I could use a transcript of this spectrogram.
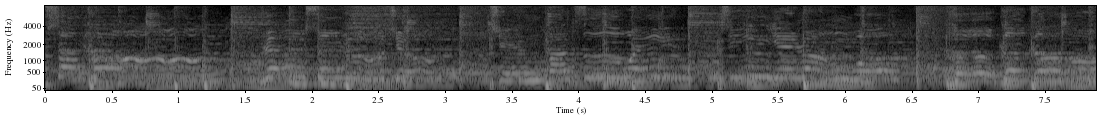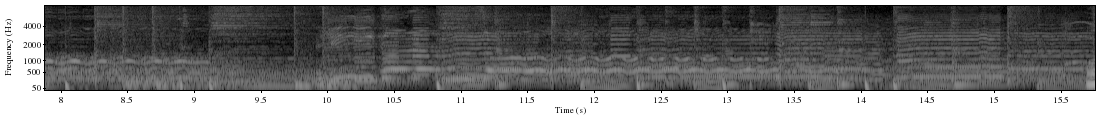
伤口，人生如酒，千般滋味，今夜让我喝个够，一个人走。哇，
